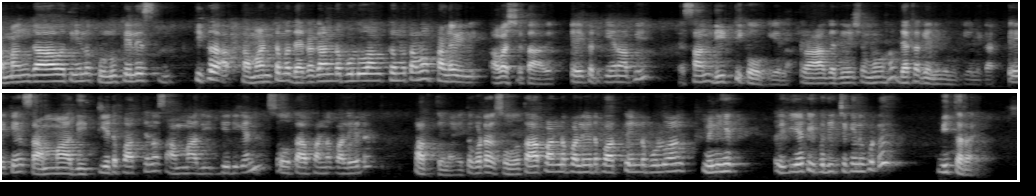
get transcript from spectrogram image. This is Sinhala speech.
තමන් ගාව තියෙන කුණු කෙලෙස් ටික තමන්ටම දැක ගන්න පුළුවන්කම තමයි පළවෙනි අවශ්‍යතාවය. ඒකට කියන අපි සන්දිට්ඨිකෝ කියලා. රාග දේශ මොහ දැක ගැනීම කියන එක. ඒකෙන් සම්මා දිට්ඨියටපත් වෙන සම්මා දිට්ඨිය කියන්නේ සෝතාපන්න ඵලයටපත් වෙනවා. එතකොට සෝතාපන්න ඵලයටපත් වෙන්න පුළුවන් මිනිහෙක් විදියට ඉපදිච්ච කෙනෙකුට විතරයි.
